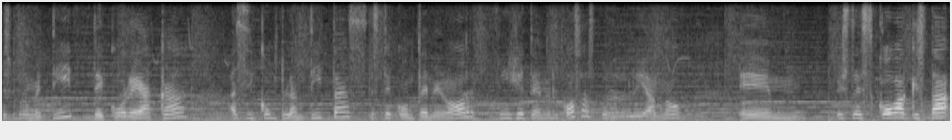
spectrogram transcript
les prometí decoré acá así con plantitas. Este contenedor finge tener cosas, pero en realidad no. Em, esta escoba que está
